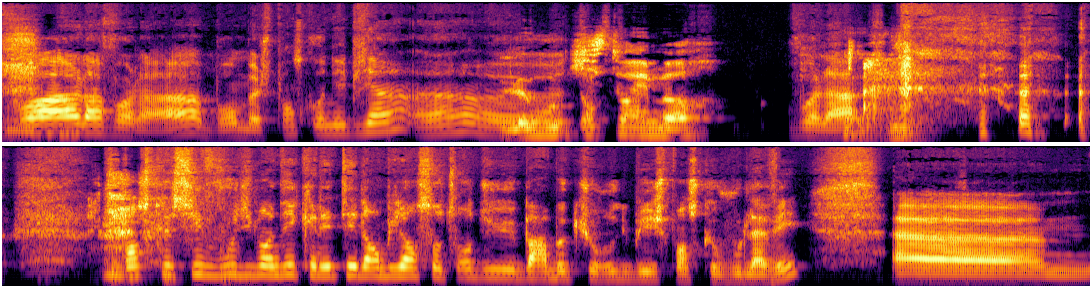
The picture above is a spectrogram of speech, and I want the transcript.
Voilà, voilà. Bon, bah, je pense qu'on est bien. Hein, le Wookistan est mort. Voilà. je pense que si vous vous demandiez quelle était l'ambiance autour du barbecue rugby, je pense que vous l'avez. Euh,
